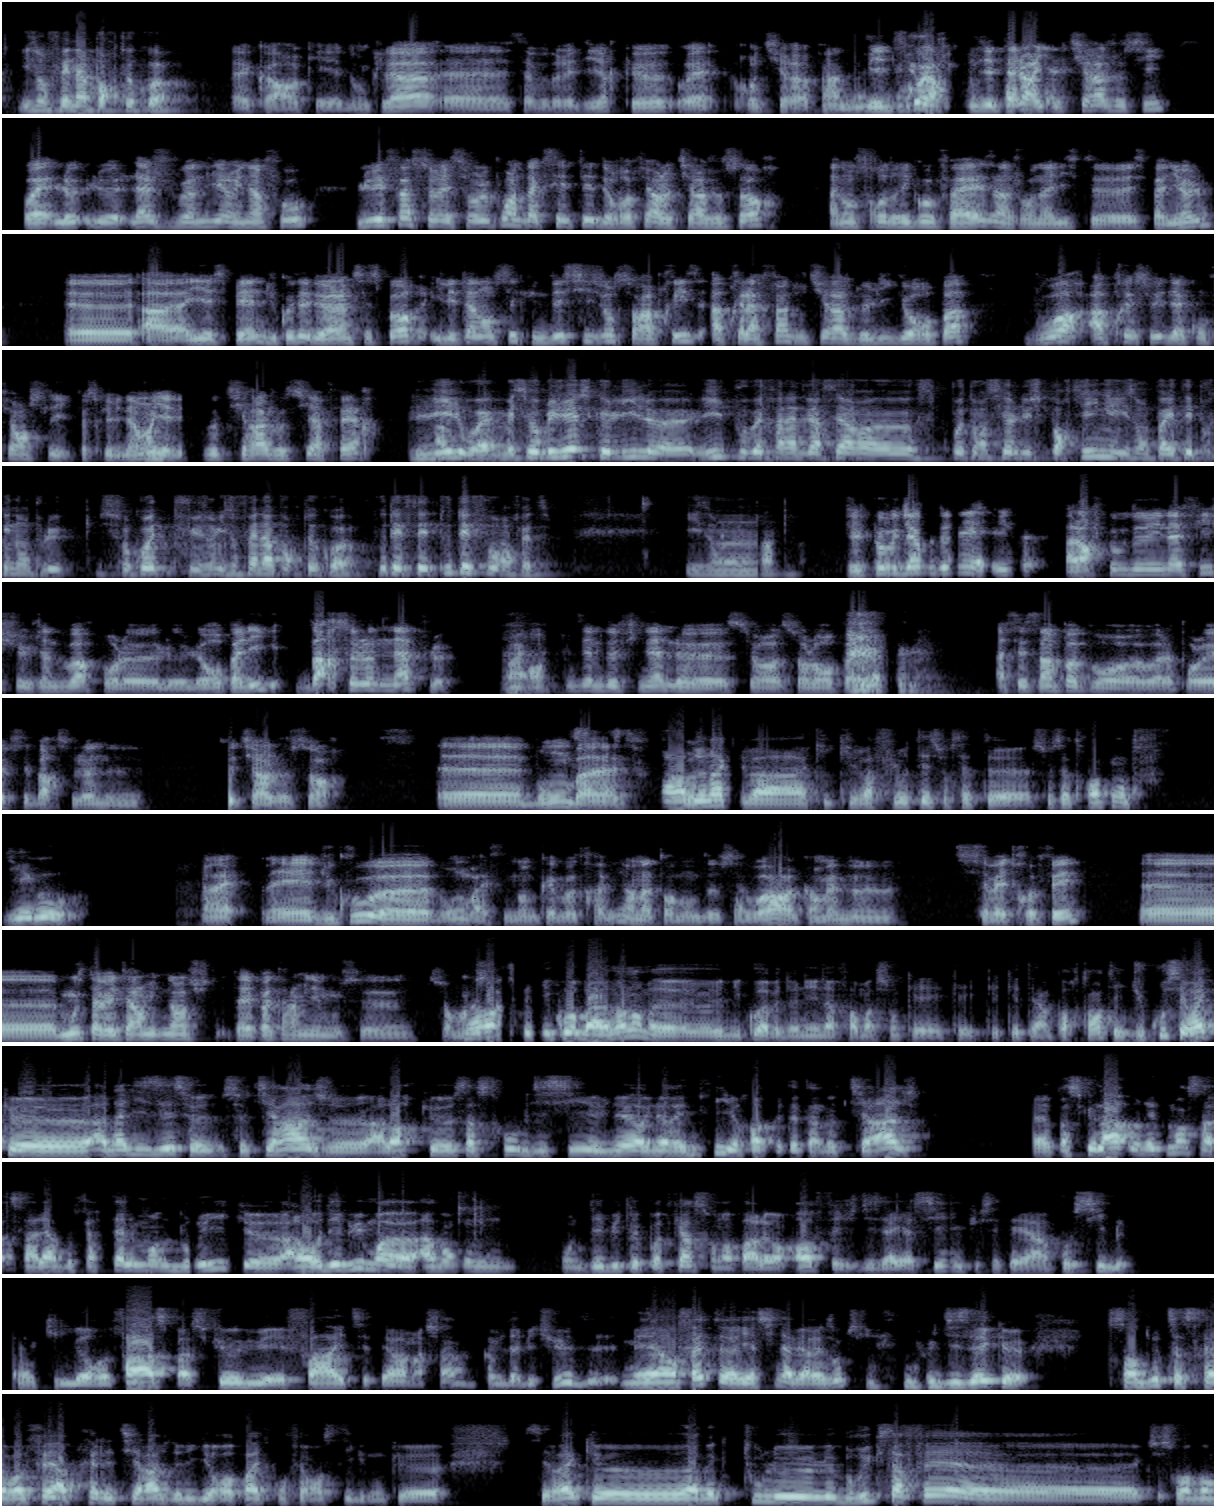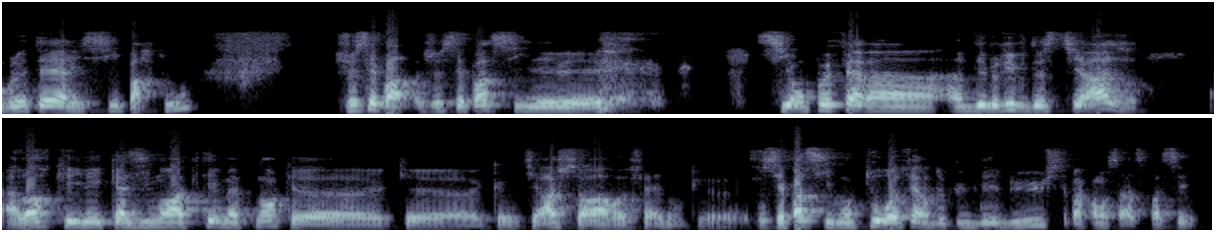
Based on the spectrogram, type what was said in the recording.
Ils ont fait n'importe quoi. D'accord, ok. Donc là, euh, ça voudrait dire que, ouais, retirer. Enfin, mais du coup, alors, on disait tout à l'heure, il y a le tirage aussi. Ouais, le, le, là, je viens de lire une info. L'UEFA serait sur le point d'accepter de refaire le tirage au sort, annonce Rodrigo Faez, un journaliste euh, espagnol, euh, à ESPN. Du côté de RMC Sport, il est annoncé qu'une décision sera prise après la fin du tirage de Ligue Europa voire après celui de la Conférence League. Parce qu'évidemment, oui. il y a des autres tirages aussi à faire. Lille, ouais. Mais c'est obligé parce que Lille, Lille pouvait être un adversaire euh, potentiel du Sporting et ils n'ont pas été pris non plus. Ils, sont, ils, ont, ils ont fait n'importe quoi. Tout est, fait, tout est faux en fait. Ils ont. Je peux vous dire vous donner une... alors je peux vous donner une affiche. Je viens de voir pour l'Europa le, League, Barcelone-Naples ouais. en sixième de finale euh, sur sur l'Europa League. Assez sympa pour euh, voilà pour le FC Barcelone euh, ce tirage au sort. Euh, bon, bah. Maradona qui va, qui, qui, va flotter sur cette, sur cette rencontre. Diego. Ouais, mais du coup, euh, bon, bah, je vous demande quand même votre avis en attendant de savoir quand même euh, si ça va être refait. Euh, Mousse, t'avais terminé Non, t'avais pas terminé Mousse euh, sur Non, parce que Nico, bah non, non, mais Nico avait donné une information qui, qui était importante. Et du coup, c'est vrai que analyser ce, ce, tirage, alors que ça se trouve d'ici une heure, une heure et demie, il y aura peut-être un autre tirage. Euh, parce que là, honnêtement, ça, ça a l'air de faire tellement de bruit que. Alors au début, moi, avant qu'on qu débute le podcast, on en parlait en off et je disais à Yacine que c'était impossible euh, qu'il le refasse parce que l'UEFA, etc., machin, comme d'habitude. Mais en fait, Yacine avait raison parce qu'il nous disait que sans doute ça serait refait après les tirages de Ligue Europa et de Conférence League. Donc euh, c'est vrai que avec tout le, le, bruit que ça fait, euh, que ce soit en Angleterre, ici, partout, je sais pas, je sais pas si les si on peut faire un, un, débrief de ce tirage, alors qu'il est quasiment acté maintenant que, que, que, le tirage sera refait. Donc, euh, je ne sais pas s'ils vont tout refaire depuis le début. Je ne sais pas comment ça va se passer.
